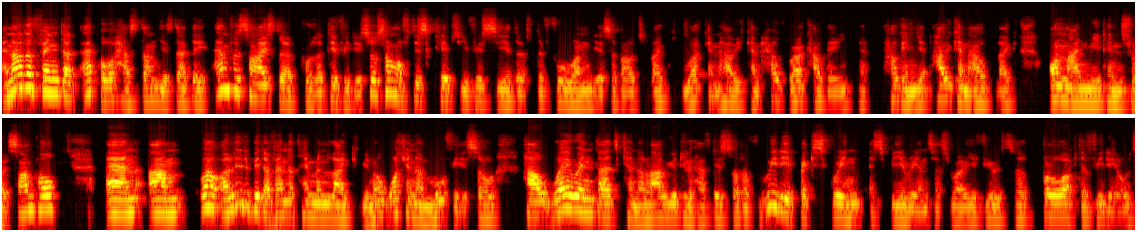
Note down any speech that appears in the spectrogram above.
Another thing that Apple has done is that they emphasize the productivity. So some of these clips, if you see the, the full one, is about like work and how you can help work, how can how can how you can help like online meetings, for example, and um well a little bit of entertainment like you know watching a movie. So how wearing that can allow you to have this sort of really big screen experience as well if you blow up the videos,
